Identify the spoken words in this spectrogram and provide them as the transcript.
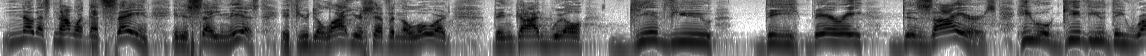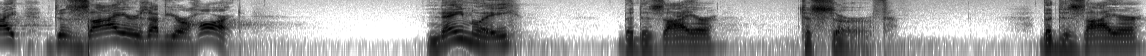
No, that's not what that's saying. It is saying this if you delight yourself in the Lord, then God will give you the very desires. He will give you the right desires of your heart. Namely, the desire to serve, the desire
